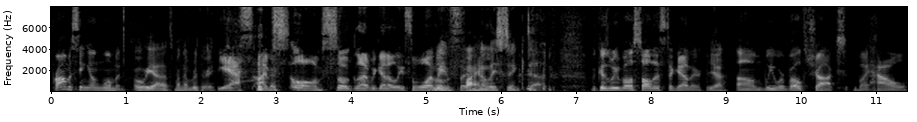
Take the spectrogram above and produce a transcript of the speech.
Promising young woman. Oh yeah, that's my number three. Yes, I'm. so, oh, I'm so glad we got at least one. We've same finally synced up. because we both saw this together. yeah. Um, we were both shocked by how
